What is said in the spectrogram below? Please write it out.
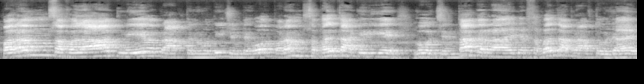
परम होती चिंता और परम सफलता के लिए वो चिंता कर रहा है, जब सफलता प्राप्त हो जाए,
